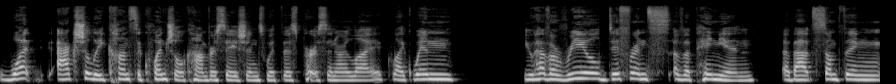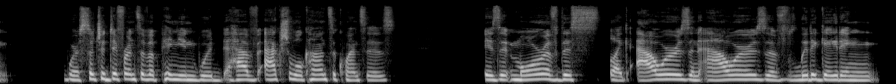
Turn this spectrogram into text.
what actually consequential conversations with this person are like. Like when you have a real difference of opinion about something where such a difference of opinion would have actual consequences. Is it more of this like hours and hours of litigating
